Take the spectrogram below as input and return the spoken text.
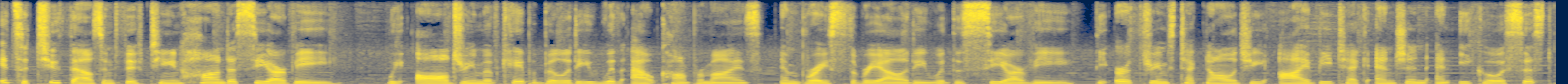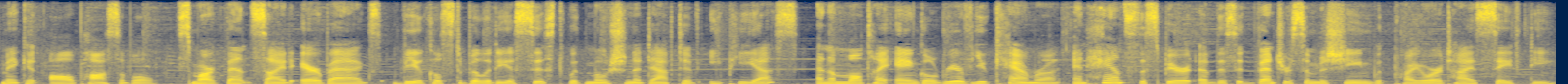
It's a 2015 Honda CRV. We all dream of capability without compromise. Embrace the reality with the CRV. The Earth Dreams technology iVTEC engine and Eco Assist make it all possible. Smart vent side airbags, vehicle stability assist with motion adaptive EPS, and a multi-angle rear view camera enhance the spirit of this adventuresome machine with prioritized safety.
